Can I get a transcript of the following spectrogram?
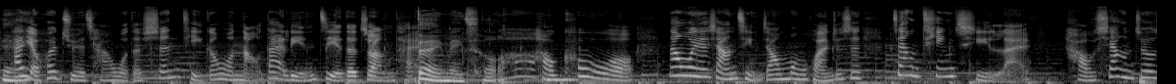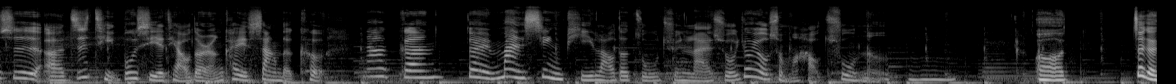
对它也会觉察我的身体跟我脑袋连接的状态。对，没错，哦，好酷哦！那我也想请教梦环，就是这样听起来，好像就是呃肢体不协调的人可以上的课，那跟对慢性疲劳的族群来说，又有什么好处呢？呃。这个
